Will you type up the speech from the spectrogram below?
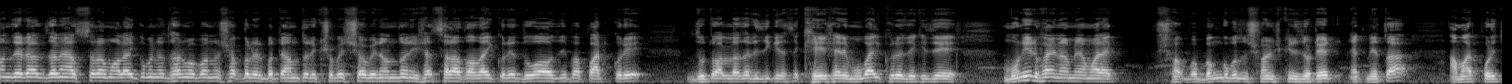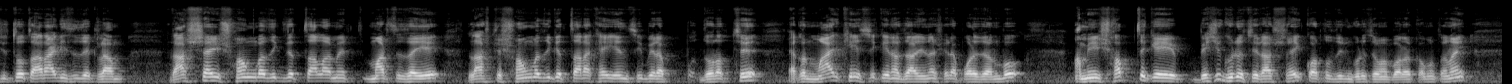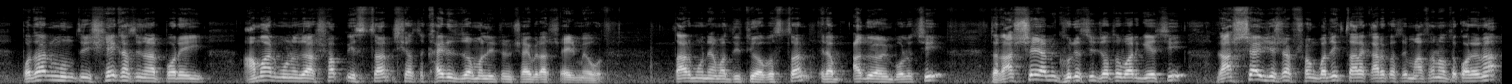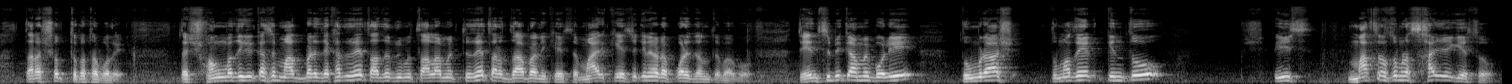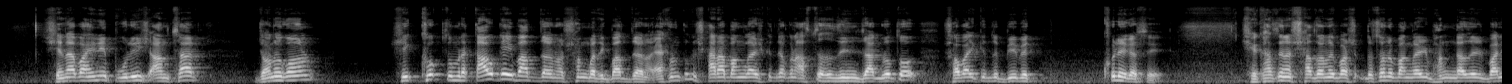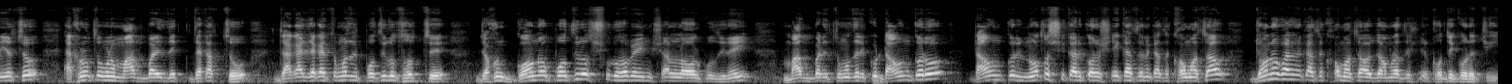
মানদেরা জানাই আসসালামু আলাইকুম ধর্মবর্ণ সকলের প্রতি আন্তরিক শুভেচ্ছা, অভিনন্দন ঈশাদ সালাত আদায় করে, দোয়া অজিফা পাঠ করে, দুটো আল্লাহ জিকির আছে, খেয়ে সেরে মোবাইল খুলে দেখি যে মনির ভাই নামে আমার এক বঙ্গবন্ধু সংস্কৃতি জোটের এক নেতা, আমার পরিচিত, তার আইডিতে দেখলাম, রাজশাহী সাংবাদিকদের তালা মারতে যাইয়ে লাস্টে সাংবাদিকের তারা খেয়ে এনসিপিরা দৌড়াচ্ছে, এখন মায়ের খেয়েছে কিনা জানি না, সেটা পরে জানব। আমি সব থেকে বেশি ঘুরেছি রাজশাহী, কতদিন ঘুরেছি আমার বলার ক্ষমতা নাই। প্রধানমন্ত্রী শেখ হাসিনার পরেই আমার মনে যাওয়ার সব স্থান, সে হচ্ছে খাইরুজ্জামান লিটন সাহেব রাজশাহীর মেয়র। তার মনে আমার দ্বিতীয় অবস্থান এরা আগেও আমি বলেছি। তো রাজশাহী আমি ঘুরেছি, যতবার গিয়েছি, রাজশাহী যেসব সাংবাদিক, তারা কারও কাছে মাথা নত করে না, তারা সত্য কথা বলে। তাই সাংবাদিকের কাছে মাতবাড়ি দেখাতে যায়, তাদের রুমে তালা মেরতে যায়, তারা দা পানি খেয়েছে মায়ের খেয়েছে কিনা ওরা পরে জানতে পারব। তো এনসিপিকে আমি বলি, তোমরা তোমাদের কিন্তু ইস, মাত্রা তোমরা ছাড়িয়ে গেছো। সেনাবাহিনী, পুলিশ, আনসার, জনগণ, শিক্ষক, তোমরা কাউকেই বাদ দেয় না, সাংবাদিক বাদ দেয় না। এখন কিন্তু সারা বাংলাদেশ কিন্তু এখন আস্তে আস্তে দিন জাগ্রত, সবাই কিন্তু বিবেক খুলে গেছে। শেখ হাসিনা সাধারণ গোছানো বাংলাদেশ বাংলাদেশ বানিয়েছ এখনও তোমরা মাত বাড়ি দেখাচ্ছ, জায়গায় জায়গায় তোমাদের প্রতিরোধ হচ্ছে। যখন গণপ্রতিরোধ শুরু হবে ইনশাল্লাহ অল্প দিনেই মাত বাড়ি তোমাদের একটু ডাউন করো। ডাউন করে নত স্বীকার করো শেখ হাসিনার কাছে ক্ষমা চাও, জনগণের কাছে ক্ষমা চাও যে আমরা দেশের ক্ষতি করেছি।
